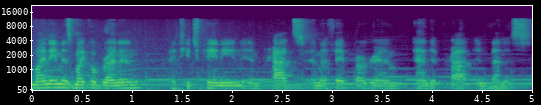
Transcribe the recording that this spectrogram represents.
My name is Michael Brennan. I teach painting in Pratt's MFA program and at Pratt in Venice.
